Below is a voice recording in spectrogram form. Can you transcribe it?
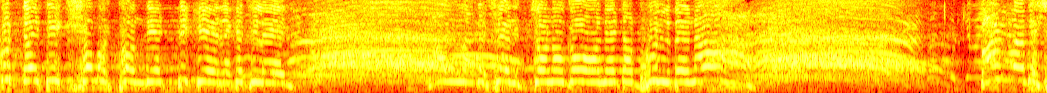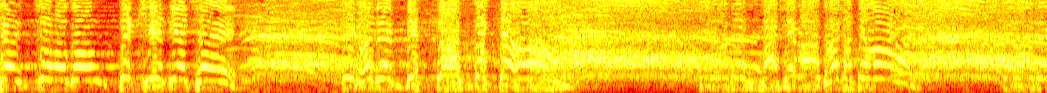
কূটনৈতিক সমর্থন দিয়ে টিকিয়ে রেখেছিলেন। বাংলাদেশের জনগণ এটা ভুলবে না। বাংলাদেশের জনগণ দেখিয়ে দিয়েছে কীভাবে বিপ্লব করতে হয় কীভাবে ফাঁসিবাদ হটাতে হয় কীভাবে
